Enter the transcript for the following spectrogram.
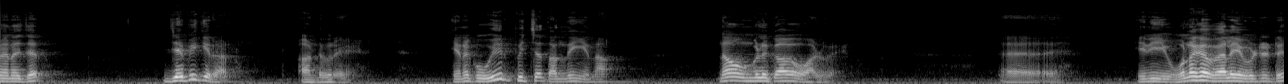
மேனேஜர் ஜெபிக்கிறார். ஆண்டவரே எனக்கு உயிர் பிச்சை தந்தீங்கன்னா நான் உங்களுக்காக வாழ்வேன். இனி உலக வேலையை விட்டுட்டு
